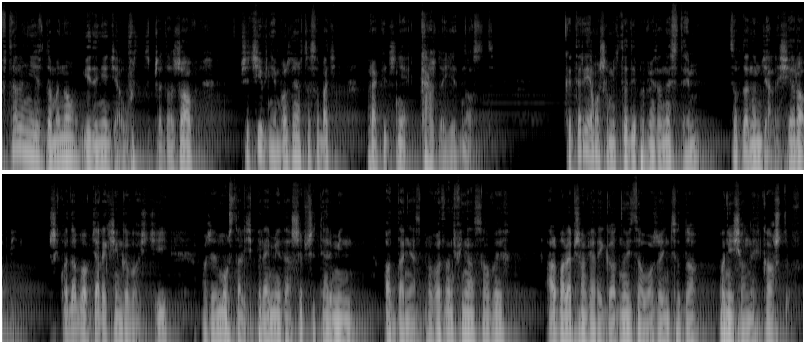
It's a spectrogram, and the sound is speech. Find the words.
wcale nie jest domeną jedynie działów sprzedażowych. Przeciwnie, można ją stosować praktycznie każdej jednostce. Kryteria muszą być wtedy powiązane z tym, co w danym dziale się robi. Przykładowo w dziale księgowości możemy ustalić premię za szybszy termin oddania sprawozdań finansowych albo lepszą wiarygodność założeń co do poniesionych kosztów,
